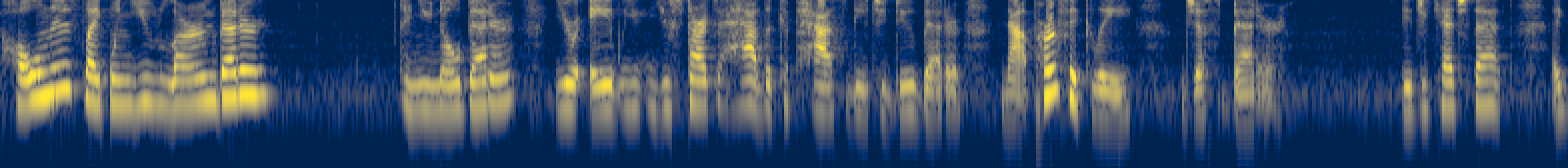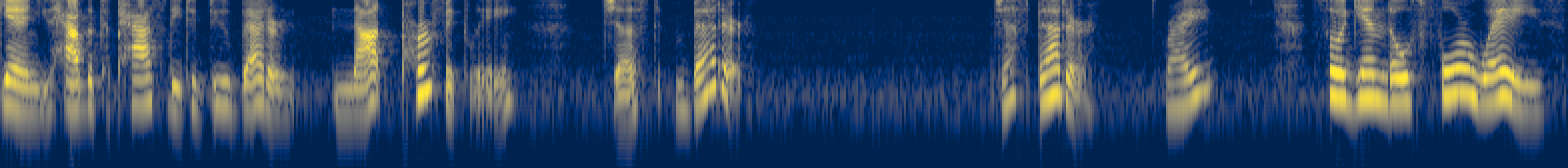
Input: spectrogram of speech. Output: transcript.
wholeness, like when you learn better, and you know better, you're able you, you start to have the capacity to do better. Not perfectly, just better. Did you catch that? Again, you have the capacity to do better, not perfectly, just better. Just better, right? So, again, those four ways,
